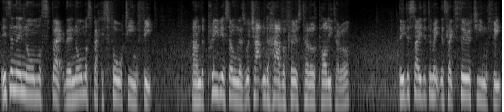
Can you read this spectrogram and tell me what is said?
isn't their normal spec. Their normal spec is 14 feet. And the previous owners, which happened to have a First Tunnel polytunnel, they decided to make this like 13 feet.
